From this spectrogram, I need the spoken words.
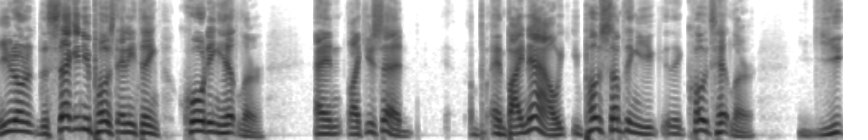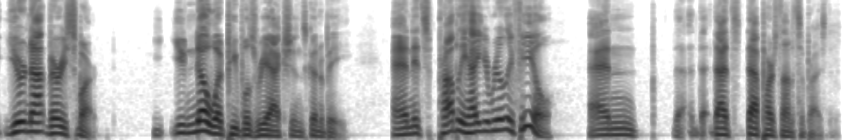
and You don't. The second you post anything quoting Hitler, and like you said, and by now you post something you, that quotes Hitler, you, you're not very smart. You know what people's reaction is going to be, and it's probably how you really feel, and th- th- that's that part's not a surprise to me.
